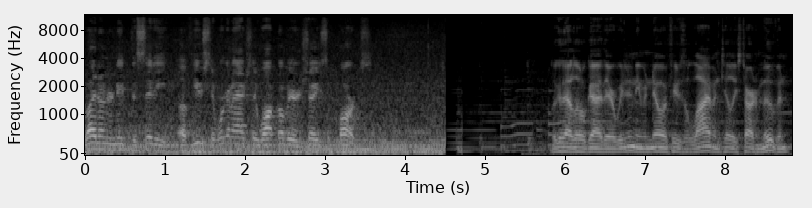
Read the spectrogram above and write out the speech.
right underneath the city of Houston. We're gonna actually walk over here and show you some parks. Look at that little guy there. We didn't even know if he was alive until he started moving.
